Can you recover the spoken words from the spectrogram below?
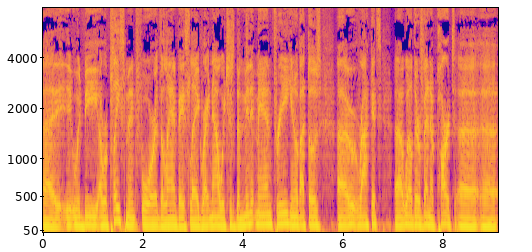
Uh, it would be a replacement for the land-based leg right now, which is the Minuteman III. You know about those uh, rockets? Uh, well, they've been a part uh, uh,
